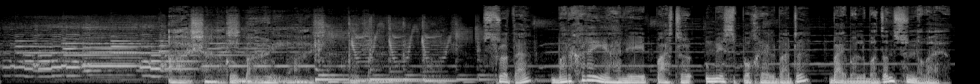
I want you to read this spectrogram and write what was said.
श्रोता भर्खरै यहाँले पास्टर उमेश पोखरेलबाट बाइबल वचन सुन्नुभयो।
